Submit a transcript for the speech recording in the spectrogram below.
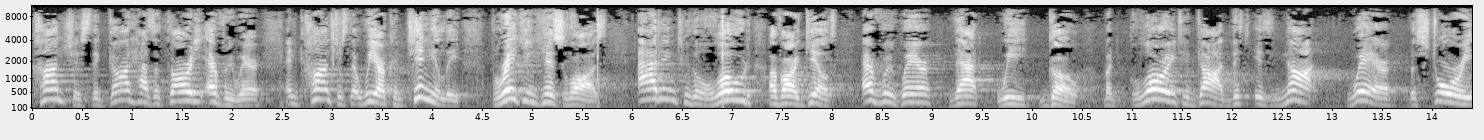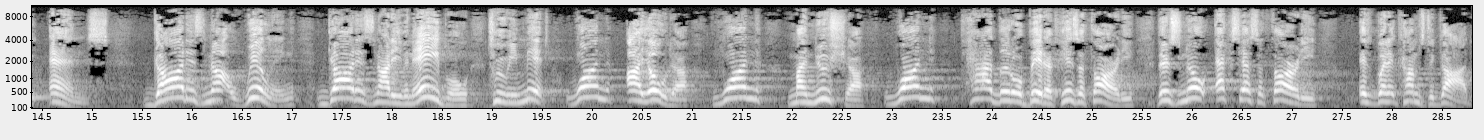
conscious that God has authority everywhere, and conscious that we are continually breaking His laws, adding to the load of our guilt everywhere that we go. But glory to God, this is not where the story ends. God is not willing, God is not even able to remit one iota, one minutia, one tad little bit of His authority. There's no excess authority when it comes to God.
